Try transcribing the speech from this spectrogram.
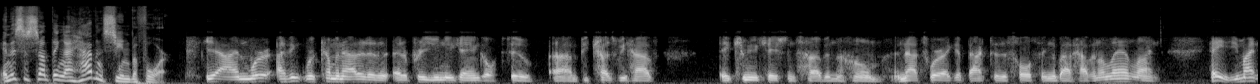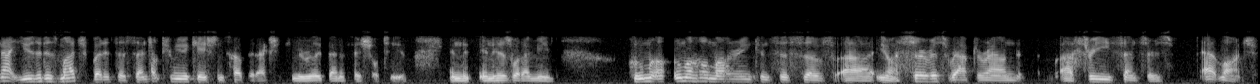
And this is something I haven't seen before. Yeah, and we're I think we're coming at it at a, at a pretty unique angle too, um, because we have a communications hub in the home, and that's where I get back to this whole thing about having a landline hey, you might not use it as much, but it's a central communications hub that actually can be really beneficial to you. And, and here's what I mean. Ooma, home monitoring consists of uh, you know a service wrapped around uh, three sensors at launch:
